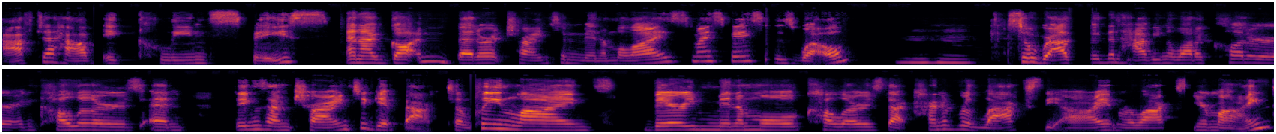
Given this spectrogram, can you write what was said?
have to have a clean space. And I've gotten better at trying to minimalize my space as well. Mm-hmm. So rather than having a lot of clutter and colors and things, I'm trying to get back to clean lines, very minimal colors that kind of relax the eye and relax your mind.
